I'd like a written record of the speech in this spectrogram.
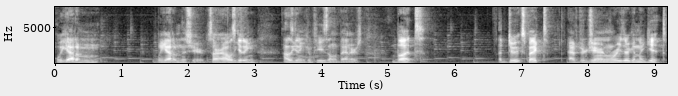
we got them. We got them this year. Sorry, I was getting, I was getting confused on the banners, but I do expect after June we're either gonna get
